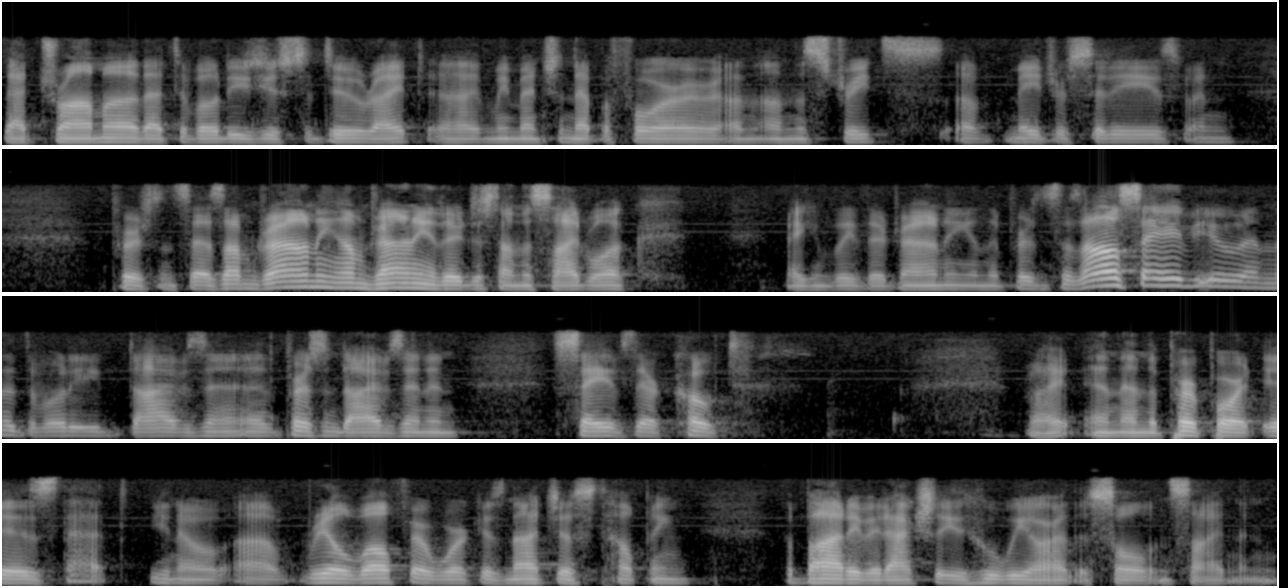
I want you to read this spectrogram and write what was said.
that drama that devotees used to do. Right? Uh, we mentioned that before on, on the streets of major cities when a person says, "I'm drowning, I'm drowning," they're just on the sidewalk making believe they're drowning, and the person says, "I'll save you," and the devotee dives in. The person dives in and saves their coat. Right, and then the purport is that you know uh, real welfare work is not just helping the body, but actually who we are, the soul inside, and then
